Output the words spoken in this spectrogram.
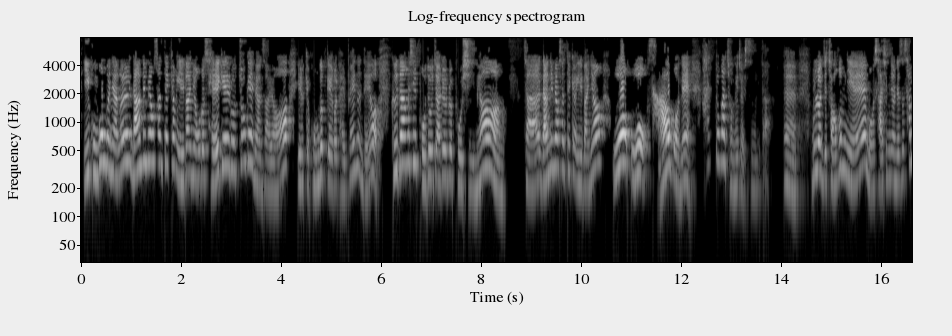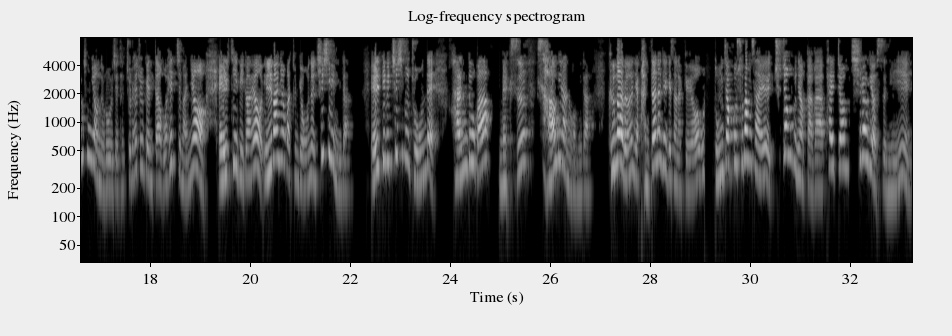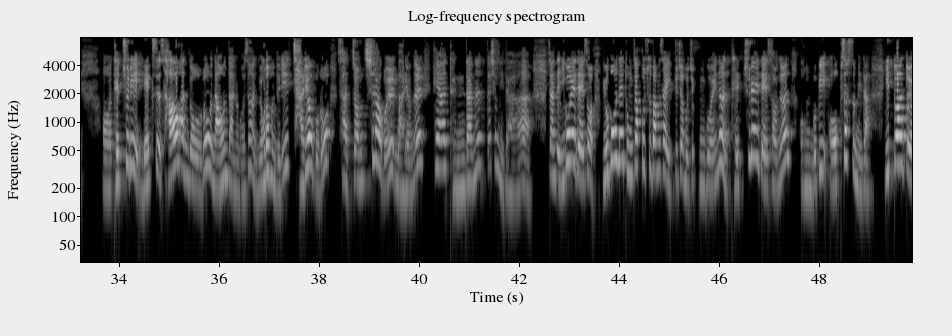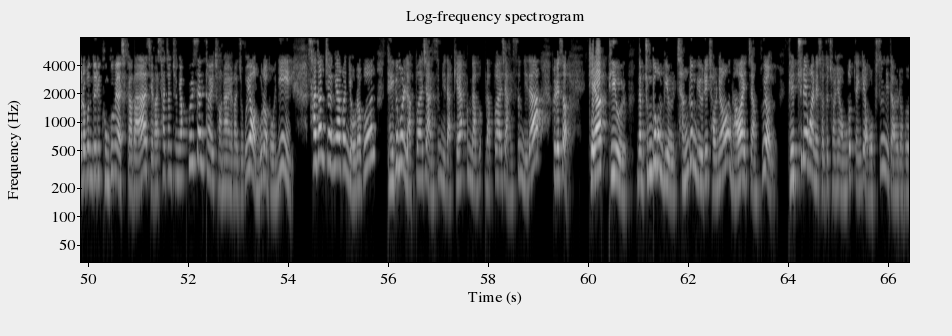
이 공공분양을 나눔형 선택형 일반형으로 3개로 쪼개면서요. 이렇게 공급 계획을 발표했는데요. 그 당시 보도자료를 보시면 자, 나눔형 선택형 일반형 5억, 5억, 4억 원의 한도가 정해져 있습니다. 예, 물론 이제 저금리에 뭐 40년에서 30년으로 이제 대출을 해주겠다고 했지만요. LTV가요, 일반형 같은 경우는 70입니다. LTV 70은 좋은데 한도가 맥스 4억이라는 겁니다. 그 말은 간단하게 계산할게요. 동작구 수방사의 추정 분양가가 8.7억이었으니 어, 대출이 맥스 4억 한도로 나온다는 것은 여러분들이 자력으로 4.7억을 마련을 해야 된다는 뜻입니다. 자, 근데 이거에 대해서 요번에 동작구 수방사 입주자 모집 공고에는 대출에 대해서는 언급이 없었습니다. 이 또한 또 여러분들이 궁금해 하실까봐 제가 사전청약 콜센터에 전화해가지고요. 물어보니 사전청약 은 여러분 대금을 납부하지 않습니다. 계약금 납부하지 않습니다. 그래서 계약 비율, 그다음 중도금 비율, 잔금 비율이 전혀 나와 있지 않고요. 대출에 관해서도 전혀 언급된 게 없습니다, 여러분.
